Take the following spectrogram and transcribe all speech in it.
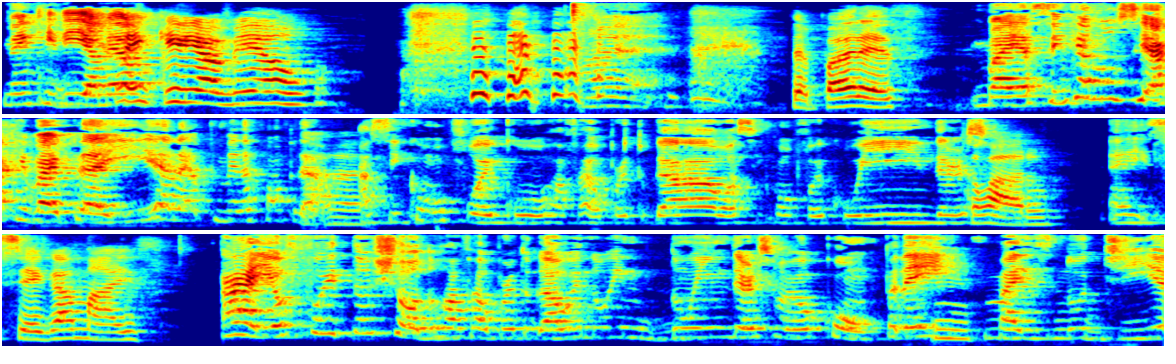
Nem queria Nem mesmo. queria mesmo. É. Até parece. Mas assim que anunciar que vai pra aí, ela é a primeira a comprar. É. Assim como foi com o Rafael Portugal, assim como foi com o Whindersson. Claro. É isso. Chega mais. Ah, eu fui no show do Rafael Portugal e no, do Whindersson eu comprei, Hum. mas no dia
